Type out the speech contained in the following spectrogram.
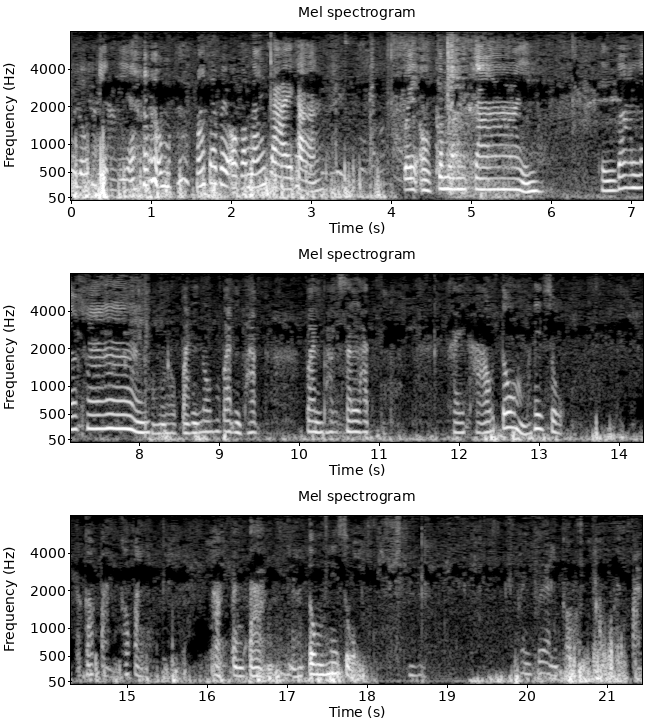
ยลมเย็นดีอะมาจะไปออกกำลังกายค่ะ ไปออกกำลังกาย ถึงบ้านแล้วค่ะ ของเราปั่นนมปั่นผัก ปั่นผักสลัด ไข่ขาวต้มให้สุก แล้วก็ปั่นเข้าไป ผักต่างๆนะต้มให้สุกเพื่อนๆก็เข้าไปปั่น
